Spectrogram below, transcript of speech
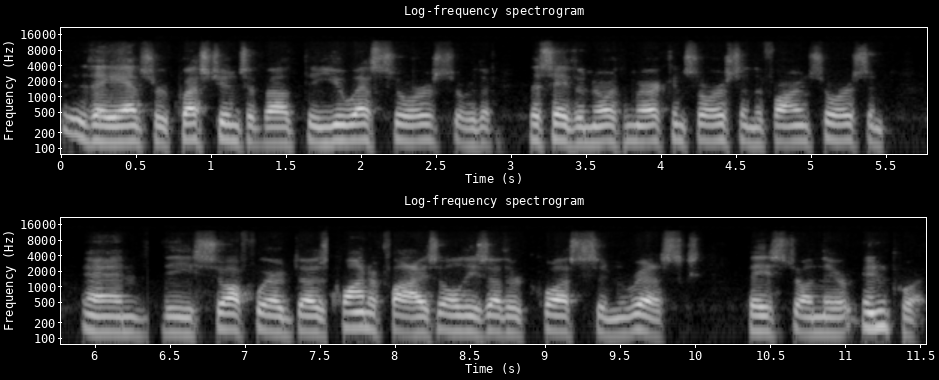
they answer questions about the US source or the let's say the North American source and the foreign source and and the software does quantifies all these other costs and risks based on their input.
